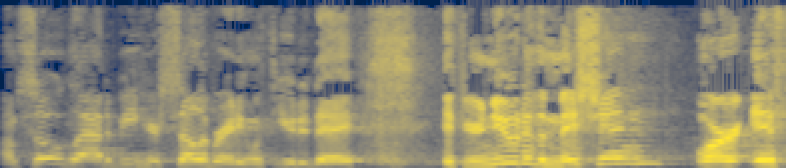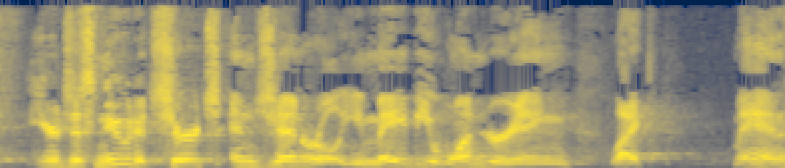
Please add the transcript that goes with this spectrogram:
I'm so glad to be here celebrating with you today. If you're new to the mission, or if you're just new to church in general, you may be wondering, like, man,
